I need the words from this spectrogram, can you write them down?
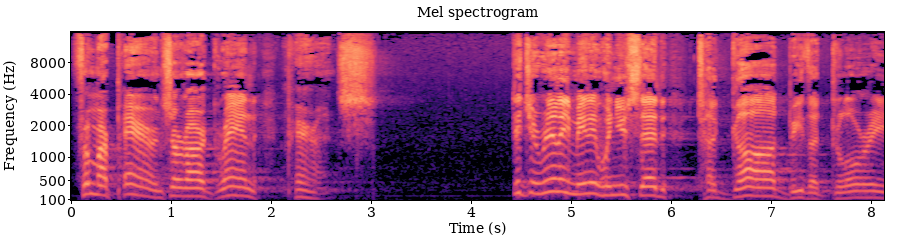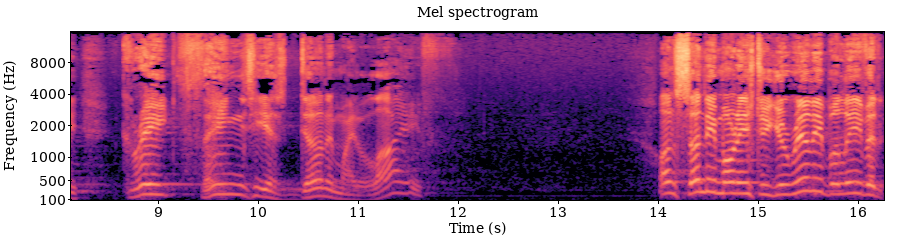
from our parents or our grandparents? Did you really mean it when you said, To God be the glory, great things He has done in my life? On Sunday mornings, do you really believe it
